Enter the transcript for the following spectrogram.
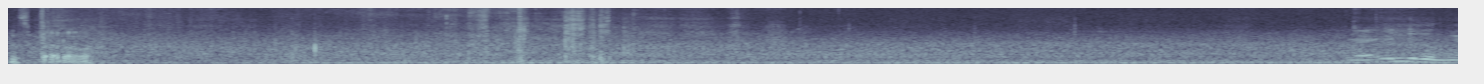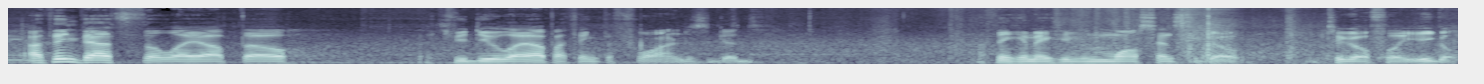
That's better. Yeah, into the wind. I think that's the layup though. If you do layup, I think the forehand is good. I think it makes even more sense to go to go for the eagle.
